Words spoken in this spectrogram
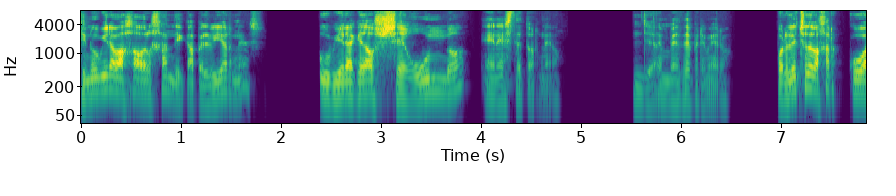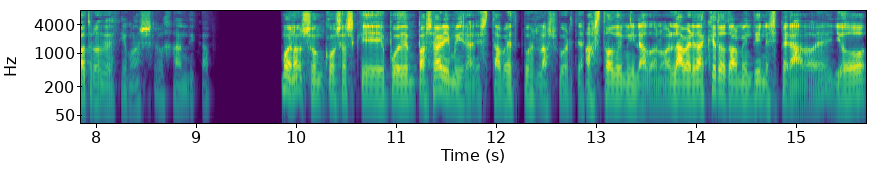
Si no hubiera bajado el handicap el viernes, hubiera quedado segundo en este torneo, Ya. en vez de primero. Por el hecho de bajar cuatro décimas el handicap. Bueno, son cosas que pueden pasar y mira, esta vez pues la suerte ha estado de mi lado, ¿no? La verdad es que totalmente inesperado, ¿eh? Yo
